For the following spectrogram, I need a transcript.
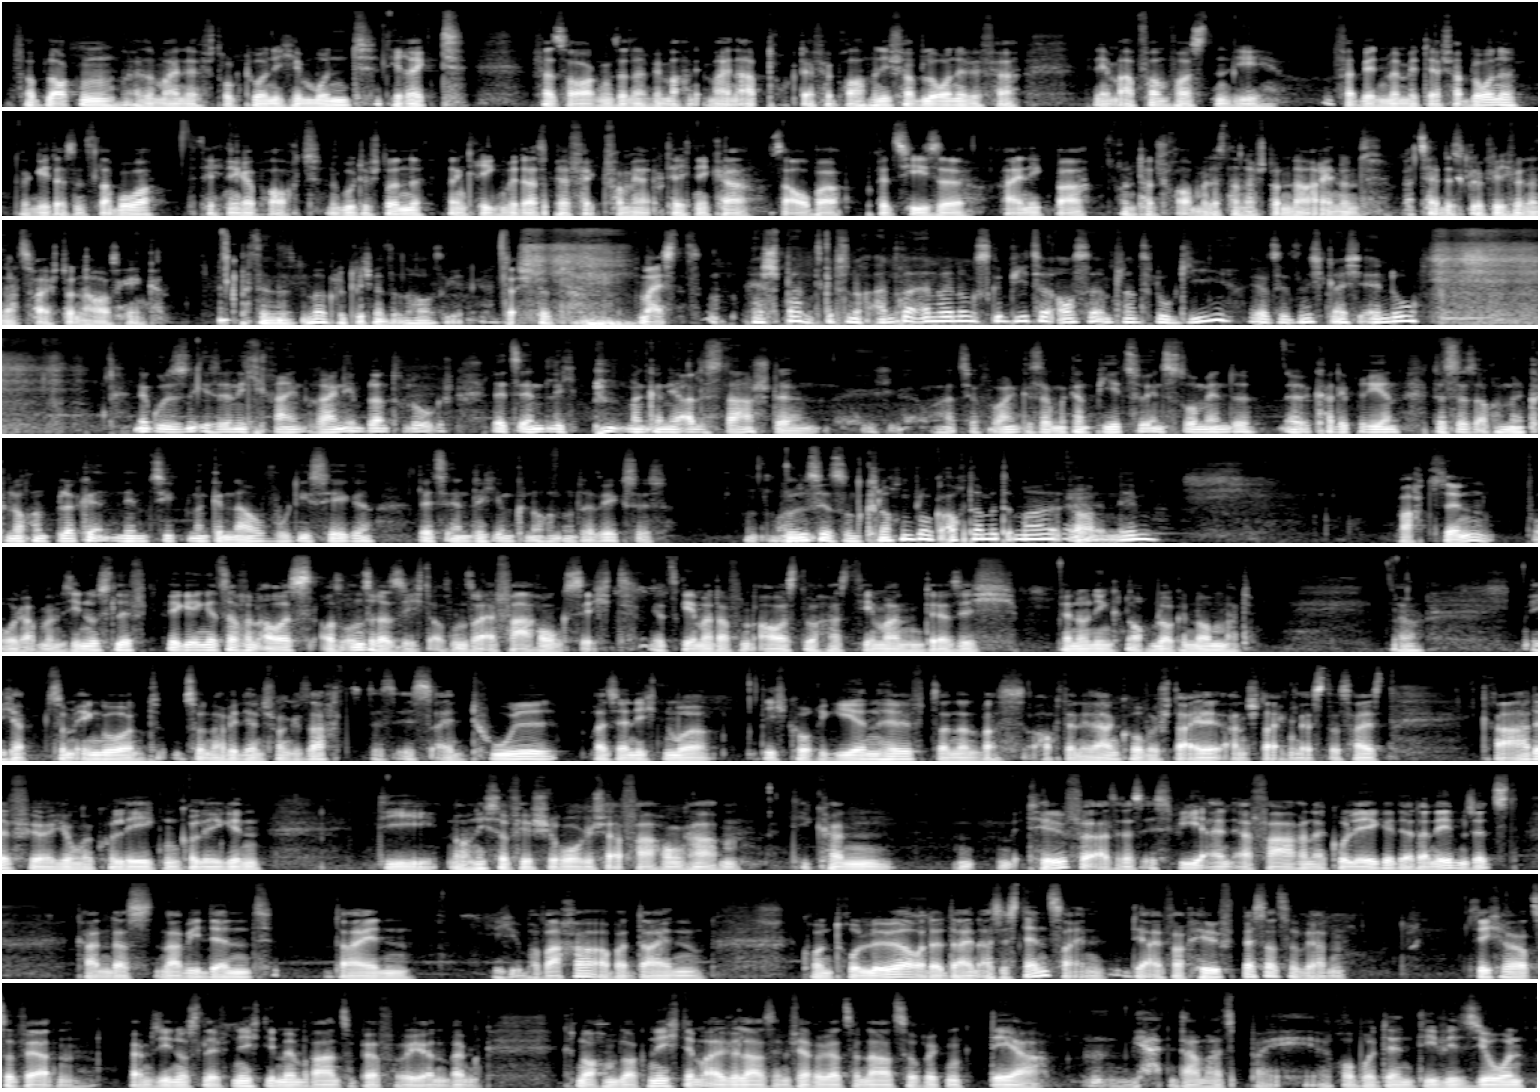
verblocken, also meine Struktur nicht im Mund direkt versorgen, sondern wir machen immer einen Abdruck. Dafür brauchen wir die Schablone. Wir, ver wir nehmen ab vom Pfosten, die verbinden wir mit der Schablone, dann geht das ins Labor. Der Techniker braucht eine gute Stunde, dann kriegen wir das perfekt vom Techniker sauber, präzise, reinigbar und dann schrauben wir das nach einer Stunde ein und der Patient ist glücklich, wenn er nach zwei Stunden nach Hause gehen kann. Patienten sind immer glücklich, wenn sie nach Hause gehen können. Das stimmt. Meistens. Ja, spannend. Gibt es noch andere Anwendungsgebiete außer Implantologie? Jetzt, jetzt nicht gleich Endo? Na gut, es ist ja nicht rein, rein implantologisch. Letztendlich, man kann ja alles darstellen. Ich hatte es ja vorhin gesagt, man kann Piezo-Instrumente äh, kalibrieren. Das heißt, auch wenn man Knochenblöcke nimmt, sieht man genau, wo die Säge letztendlich im Knochen unterwegs ist. Würdest du jetzt so einen Knochenblock auch damit mal äh, ja. nehmen? Macht Sinn. Oder beim Sinuslift. Wir gehen jetzt davon aus, aus unserer Sicht, aus unserer Erfahrungssicht. Jetzt gehen wir davon aus, du hast jemanden, der sich, der noch einen Knochenblock genommen hat. Ja ich habe zum Ingo und zur Navident schon gesagt, das ist ein Tool, was ja nicht nur dich korrigieren hilft, sondern was auch deine Lernkurve steil ansteigen lässt. Das heißt, gerade für junge Kollegen, Kolleginnen, die noch nicht so viel chirurgische Erfahrung haben, die können mit Hilfe, also das ist wie ein erfahrener Kollege, der daneben sitzt, kann das Navident dein, nicht Überwacher, aber dein Kontrolleur oder dein Assistent sein, der einfach hilft, besser zu werden sicherer zu werden. Beim Sinuslift nicht die Membran zu perforieren, beim Knochenblock nicht dem Alveolus inferior zu nahe zu rücken. Der, wir hatten damals bei Robodent die Vision,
